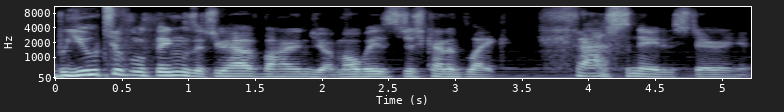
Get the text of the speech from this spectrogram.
beautiful things that you have behind you. I'm always just kind of like fascinated staring at.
